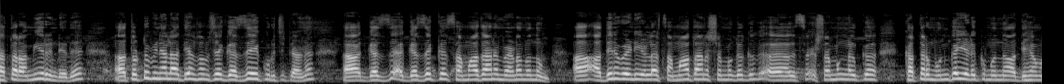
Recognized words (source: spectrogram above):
ഖത്തർ അമീറിന്റേത്. തൊട്ടു പിന്നാലെ അദ്ദേഹം സംസാരിച്ച ഗസയെ കുറിച്ചിട്ടാണ് ഗസ ഗസയ്ക്ക് സമാധാനം വേണമെന്നും അതിനുവേണ്ടിയുള്ള സമാധാന ശ്രമങ്ങൾക്ക് ശ്രമങ്ങൾക്ക് ഖത്തർ മുൻകൈയെടുക്കുമെന്ന് അദ്ദേഹം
